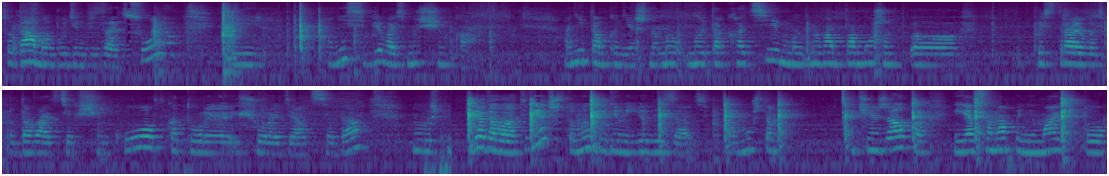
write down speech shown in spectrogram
что да, мы будем вязать Соню, и они себе возьмут щенка. Они там, конечно, мы, мы так хотим, мы, мы вам поможем э, пристраивать, продавать тех щенков, которые еще родятся, да. Ну, вы ж я дала ответ, что мы будем ее вязать, потому что очень жалко, и я сама понимаю, что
